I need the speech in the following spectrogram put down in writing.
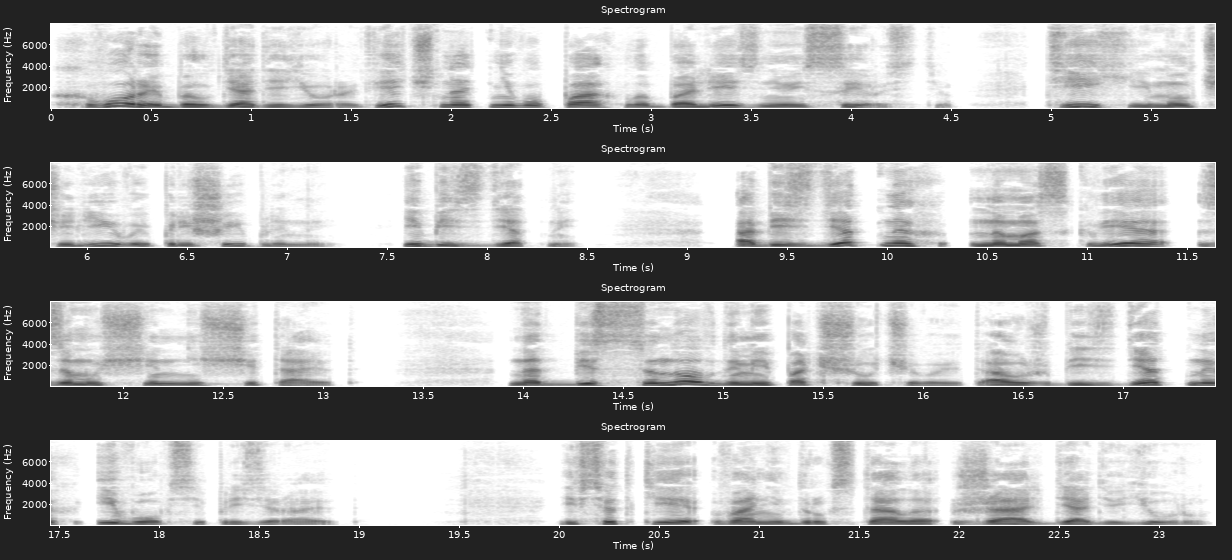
Хворый был дядя Юра, вечно от него пахло болезнью и сыростью. Тихий, молчаливый, пришибленный и бездетный. А бездетных на Москве за мужчин не считают. Над бессыновными подшучивают, а уж бездетных и вовсе презирают. И все-таки Ване вдруг стало жаль дядю Юру.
